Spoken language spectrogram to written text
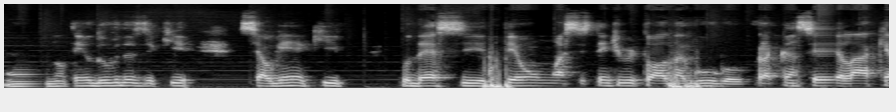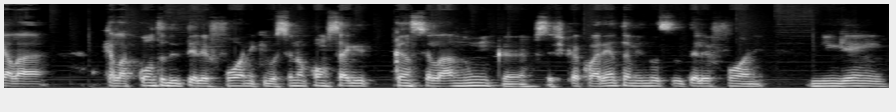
Né? Não tenho dúvidas de que se alguém aqui pudesse ter um assistente virtual da Google para cancelar aquela, aquela conta de telefone que você não consegue cancelar nunca, você fica 40 minutos no telefone e ninguém,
